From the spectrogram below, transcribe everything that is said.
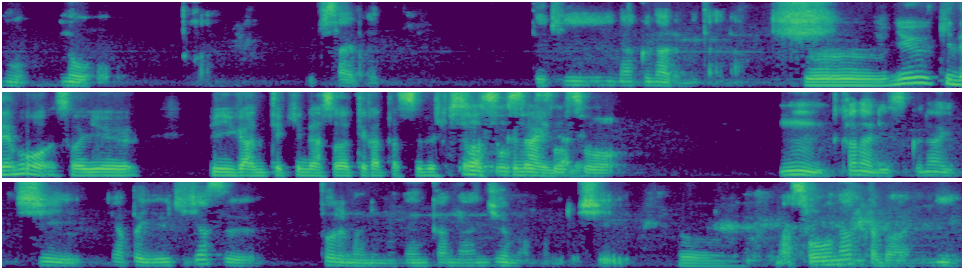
の農法とか、有機栽培できなくなるみたいな。うん。勇気でもそういうビーガン的な育て方する人は少ないんだね。そう。うん、かなり少ないし、やっぱり有機ジャス取るのにも年間何十万もいるし、うん。まあ、そうなった場合に、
